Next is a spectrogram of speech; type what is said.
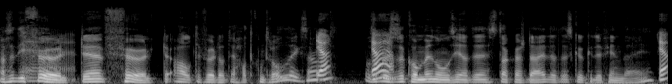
Altså De Eh. følte, følte, har alltid følt at de har hatt kontroll, ikke sant? Ja. Og så Ja, ja. plutselig så kommer det noen og sier at stakkars deg, dette skulle ikke du finne deg i.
